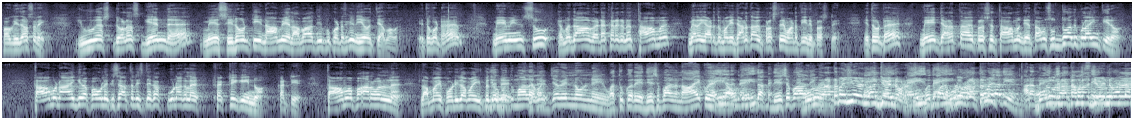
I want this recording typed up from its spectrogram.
පහුගිය දවස්වලින් US ඩොලර්ස් ගේන්න මේ සිලොන්ටි නාමය ලබා දීපු කොටසක නියෝජ්‍යයා මම. එතකොට මේ මිනිස්සු හැමදාම වැඩ කරගෙන තාම මෙල යඩතු මගේ ජනතාව ප්‍රශ්නේ මට තියෙන ප්‍රශ්නේ. එතකොට මේ ජනතාව ප්‍රශ්නේ තාම ගේ තාම සුද්ධවාදී පුලයින් තියෙනවා. තාම නායකලා පවුල 142ක් වුණා ෆැක්ටරි එකේ ඉන්නවා කට්ටිය. තාම පාරවල් නැහැ. ළමයි පොඩි ළමයි ඉපදෙන්නේ. ඔබතුමාලා ලැජ්ජ වෙන්න ඕනේ වතුකරේ දේශපාලන නායකයෝ ඇයි අර හැටියට අවුරුදු බැයි- ඉදක් දේශපාලනය මුළු රටම මුළු රටම කරලා තියෙන්නේ? අර මුළු රටම ලැජ්ජ වෙන්න ඕනේ.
